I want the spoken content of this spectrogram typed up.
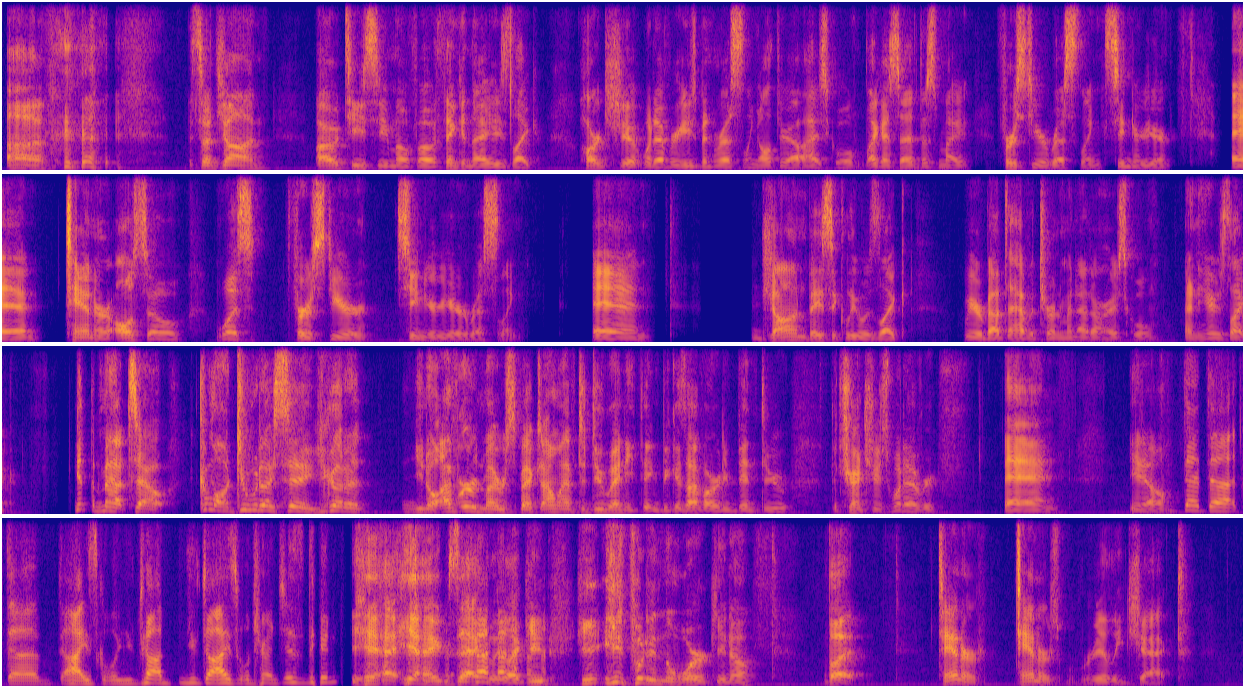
Uh, so John, ROTC mofo, thinking that he's like hard shit, whatever. He's been wrestling all throughout high school. Like I said, this is my first year wrestling, senior year. And Tanner also was first year, senior year wrestling. And John basically was like, we were about to have a tournament at our high school. And he was like, get the mats out. Come on, do what I say. You gotta, you know, I've earned my respect. I don't have to do anything because I've already been through the trenches, whatever. And, you know, The, the the the high school Utah Utah high school trenches, dude. yeah, yeah, exactly. like he he he's put in the work, you know. But Tanner Tanner's really jacked.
